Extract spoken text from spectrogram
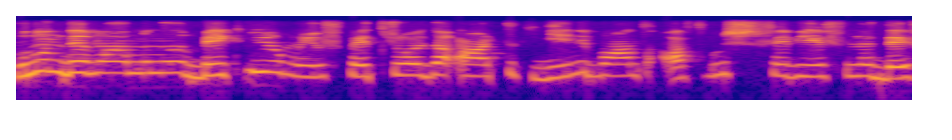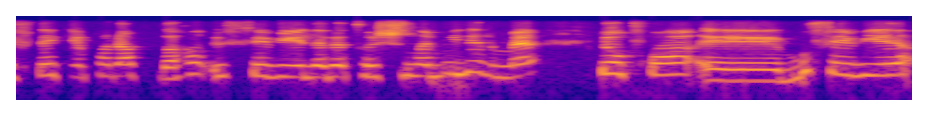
Bunun devamını bekliyor muyuz? Petrolde artık yeni band 60 seviyesine destek yaparak daha üst seviyelere taşınabilir mi? Yoksa e, bu seviye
